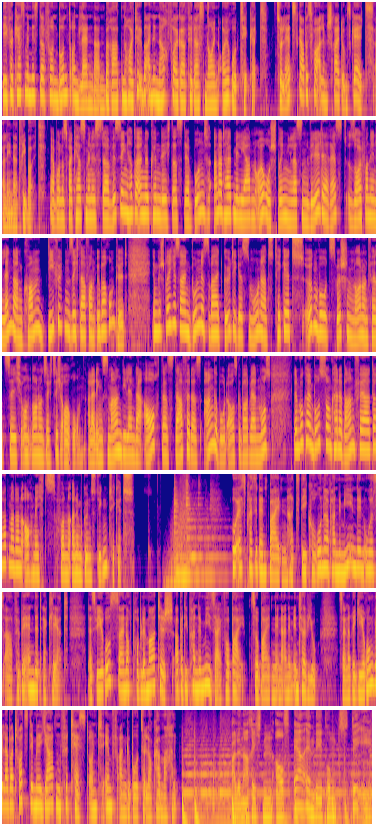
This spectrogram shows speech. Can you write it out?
Die Verkehrsminister von Bund und Ländern beraten heute über einen Nachfolger für das 9-Euro-Ticket. Zuletzt gab es vor allem Streit ums Geld, Alena Tribold. Ja, Bundesverkehrsminister Wissing hatte angekündigt, dass der Bund anderthalb Milliarden Euro springen lassen will. Der Rest soll von den Ländern kommen. Die fühlten sich davon überrumpelt. Im Gespräch ist ein bundesweit gültiges Monatsticket irgendwo zwischen 49 und 69 Euro. Allerdings mahnen die Länder auch, dass dafür das Angebot ausgebaut werden muss. Denn wo kein Bus und keine Bahn fährt, da hat man dann auch nichts von einem günstigen Ticket. US-Präsident Biden hat die Corona-Pandemie in den USA für beendet erklärt. Das Virus sei noch problematisch, aber die Pandemie sei vorbei, so Biden in einem Interview. Seine Regierung will aber trotzdem Milliarden für Test- und Impfangebote locker machen. Alle Nachrichten auf rnd.de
